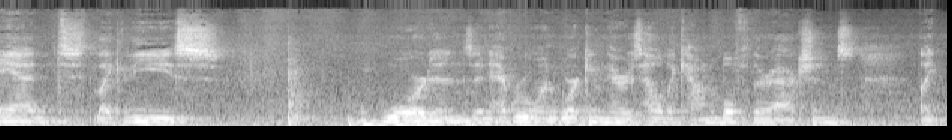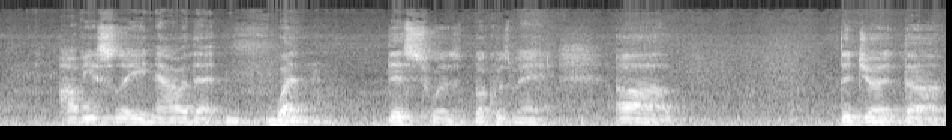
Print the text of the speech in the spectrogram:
and like these wardens and everyone working there is held accountable for their actions. Like obviously now that when this was book was made, uh, the ju- the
